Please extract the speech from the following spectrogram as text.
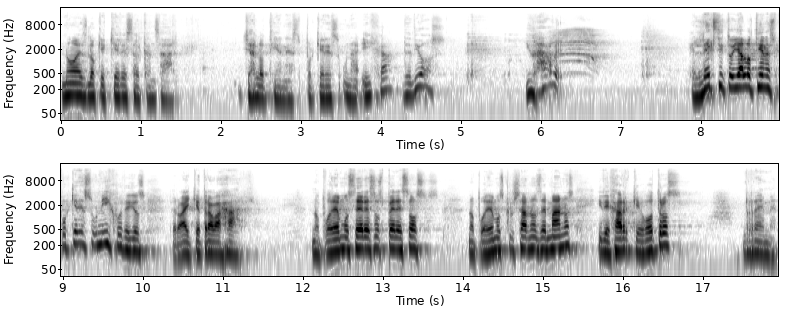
no es lo que quieres alcanzar, ya lo tienes porque eres una hija de Dios. You have it. El éxito ya lo tienes porque eres un hijo de Dios, pero hay que trabajar. No podemos ser esos perezosos, no podemos cruzarnos de manos y dejar que otros remen.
